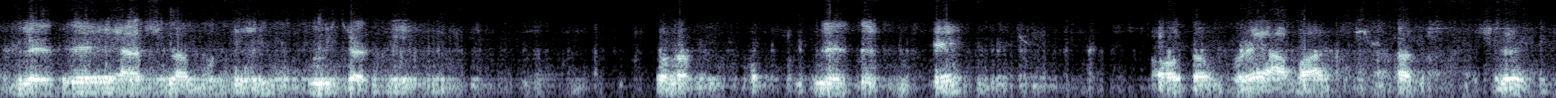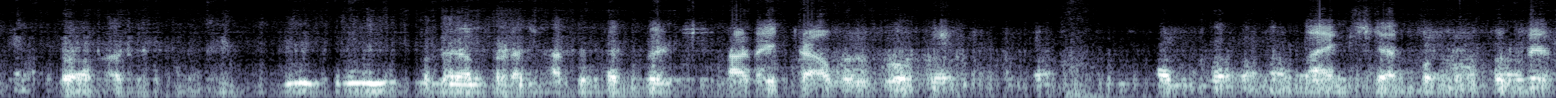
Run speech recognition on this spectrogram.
প্লেজে আসলাম আমি দুইটাতে। প্লেজে ঢুকে খাওয়া দাওয়া করে আবার আপনারা সাথে থাকবেন আর এই ট্রাভেল ব্লগে লাইক শেয়ার করবেন।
